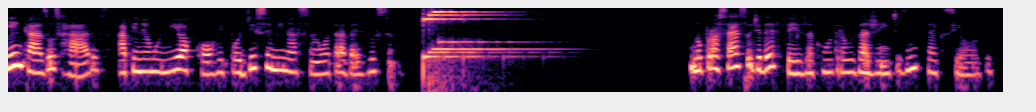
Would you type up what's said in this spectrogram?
E em casos raros, a pneumonia ocorre por disseminação através do sangue. No processo de defesa contra os agentes infecciosos,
